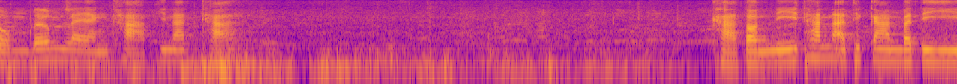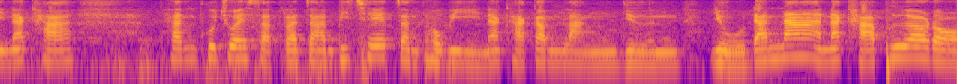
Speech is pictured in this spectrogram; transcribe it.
ลมเริ่มแรงค่ะพี่นัทคะค่ะตอนนี้ท่านอธิการบดีนะคะ ท่านผู้ช่วยศาสตราจารย์พิเชษจันทวีนะคะกำลังยืนอยู่ด้านหน้านะคะ เพื่อรอ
